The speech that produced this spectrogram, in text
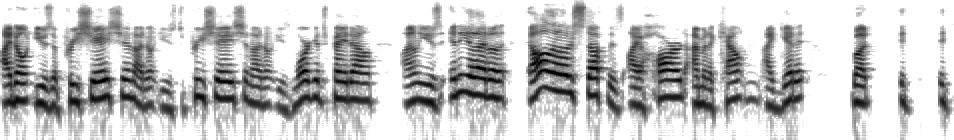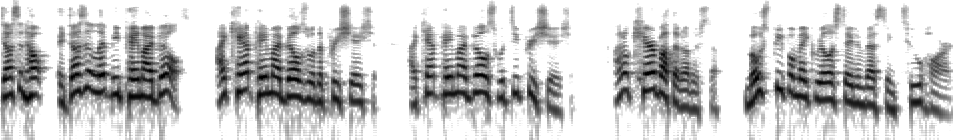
I don't use appreciation. I don't use depreciation. I don't use mortgage pay down. I don't use any of that. Other, all the other stuff is I hard. I'm an accountant. I get it, but it it doesn't help. It doesn't let me pay my bills. I can't pay my bills with appreciation. I can't pay my bills with depreciation. I don't care about that other stuff. Most people make real estate investing too hard.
